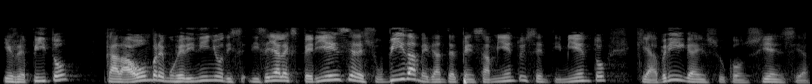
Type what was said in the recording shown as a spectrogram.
Y repito, cada hombre, mujer y niño diseña la experiencia de su vida mediante el pensamiento y sentimiento que abriga en su conciencia.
